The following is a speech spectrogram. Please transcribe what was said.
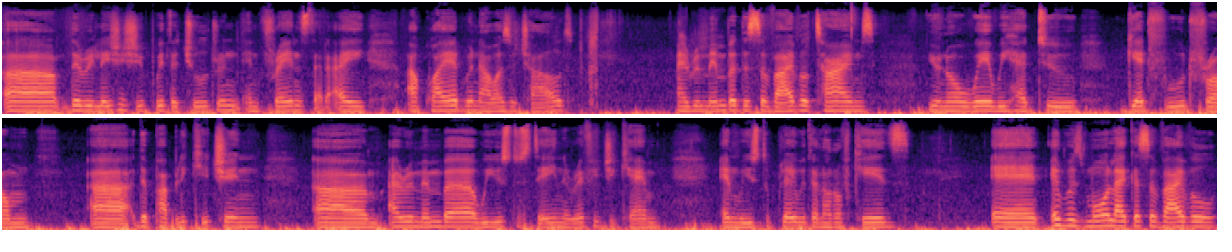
uh, the relationship with the children and friends that I acquired when I was a child. I remember the survival times, you know, where we had to get food from uh, the public kitchen. Um, I remember we used to stay in a refugee camp and we used to play with a lot of kids. And it was more like a survival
